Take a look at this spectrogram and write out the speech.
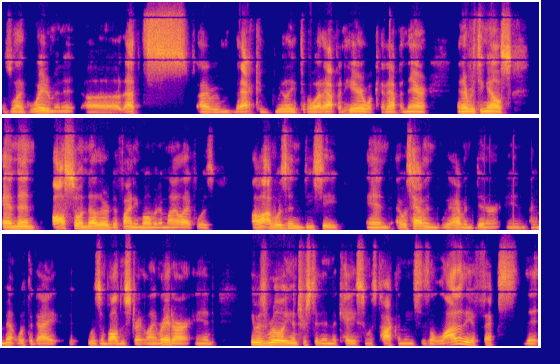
was like, wait a minute, uh, that's I that could relate to what happened here, what could happen there, and everything else. And then also another defining moment in my life was uh, I was in D.C. and I was having we were having dinner, and I met with the guy who was involved in straight line radar, and he was really interested in the case and was talking to me. He says a lot of the effects that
